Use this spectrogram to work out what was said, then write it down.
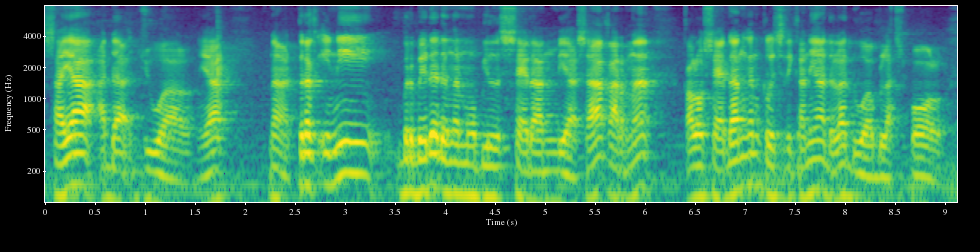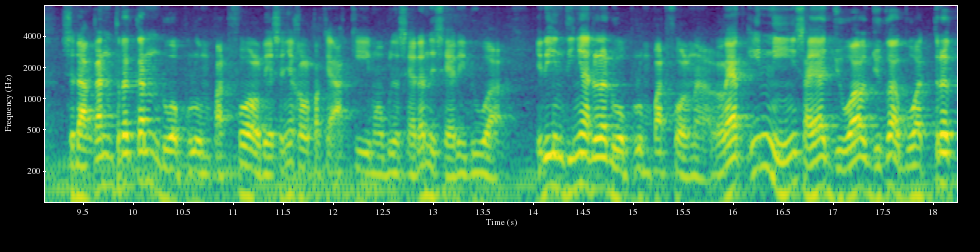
saya ada jual ya. Nah, truk ini berbeda dengan mobil sedan biasa karena kalau sedan kan kelistrikannya adalah 12 volt. Sedangkan truk kan 24 volt. Biasanya kalau pakai aki mobil sedan di seri 2. Jadi intinya adalah 24 volt. Nah, LED ini saya jual juga buat truk.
